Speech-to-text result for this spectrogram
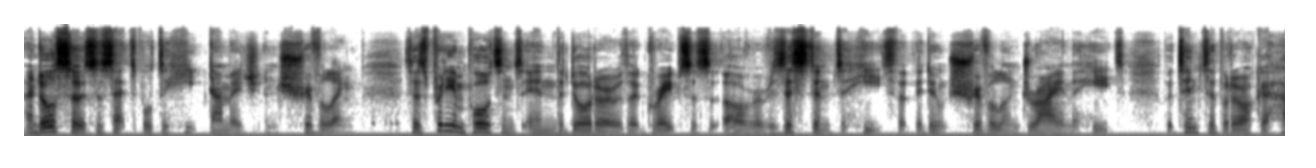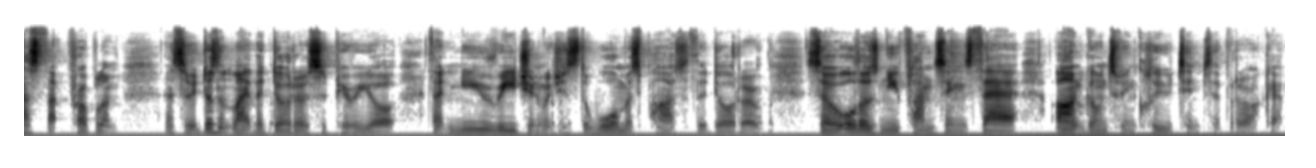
and also it's susceptible to heat damage and shriveling. So it's pretty important in the Douro that grapes are, resistant to heat, that they don't shrivel and dry in the heat. But Tinta Barroca has that problem, and so it doesn't like the Douro Superior, that new region which is the warmest part of the Douro. So all those new plantings there aren't going to include Tinta Barroca.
